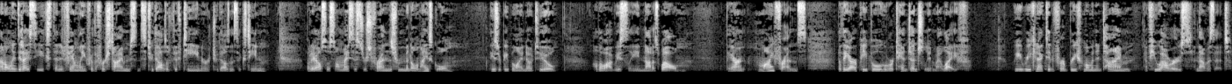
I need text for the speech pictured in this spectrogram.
Not only did I see extended family for the first time since 2015 or 2016, but I also saw my sister's friends from middle and high school. These are people I know too, although obviously not as well. They aren't my friends, but they are people who were tangentially in my life. We reconnected for a brief moment in time a few hours, and that was it.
